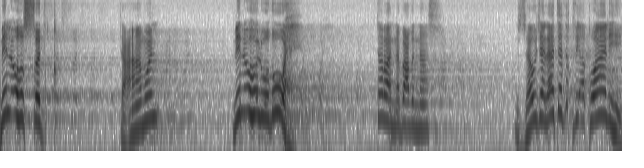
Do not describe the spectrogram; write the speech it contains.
ملؤه الصدق تعامل ملؤه الوضوح. ترى أن بعض الناس الزوجة لا تثق في أقواله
